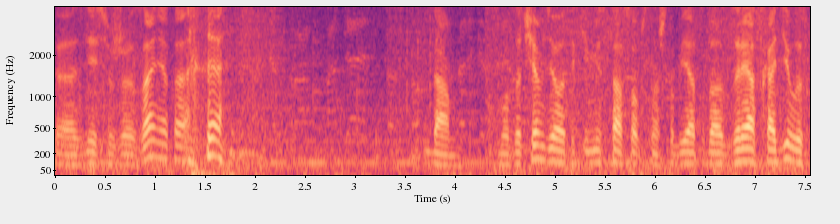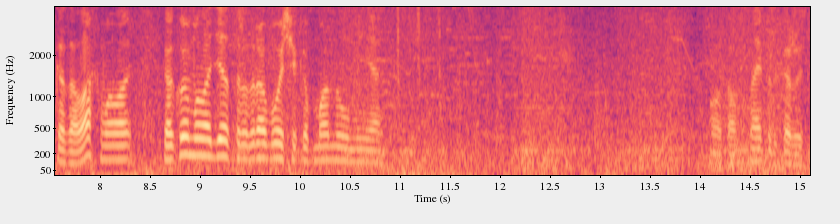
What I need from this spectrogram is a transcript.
э, здесь уже занято. Да. Вот зачем делать такие места, собственно, чтобы я туда зря сходил и сказал, ах, мало... какой молодец разработчик, обманул меня. Вот, там снайпер, кажется.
